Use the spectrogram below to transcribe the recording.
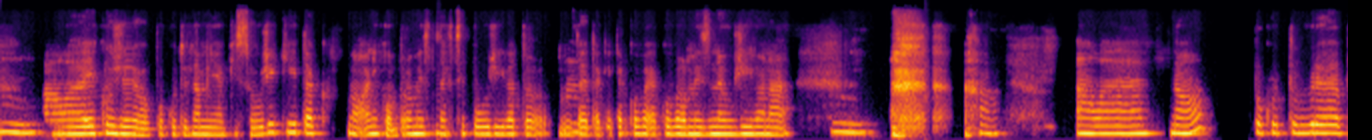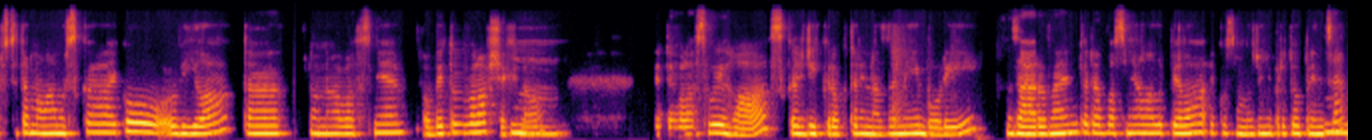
Hmm. Ale jakože jo, pokud je tam nějaký soužití, tak no ani kompromis nechci používat, to, Hmm. to je taky takové jako velmi zneužívané. Hmm. Ale no, pokud to bude prostě ta malá mužská jako víla, tak ona vlastně obětovala všechno. Hmm. Obětovala svůj hlas, každý krok tady na zemi bolí. Zároveň teda vlastně ale lpěla, jako samozřejmě pro toho prince, Hmm.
